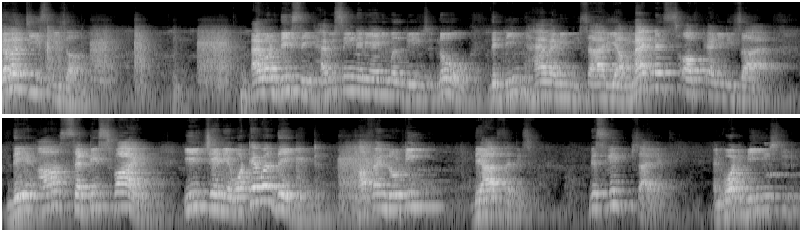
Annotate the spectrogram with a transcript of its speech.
Double cheese pizza. I want this thing. Have you seen any animal doing so? No. They didn't have any desire, yeah, madness of any desire. They are satisfied each and every, whatever they get, half and roti, they are satisfied. They sleep silent. And what we used to do,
